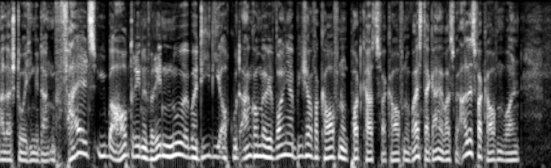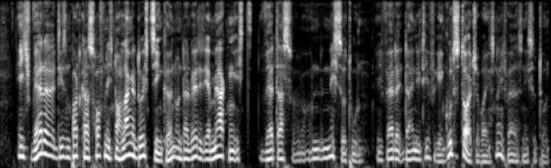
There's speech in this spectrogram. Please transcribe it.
aller stoischen Gedanken. Falls überhaupt reden, wir reden nur über die, die auch gut ankommen, weil wir wollen ja Bücher verkaufen und Podcasts verkaufen und weiß der Geier, was wir alles verkaufen wollen. Ich werde diesen Podcast hoffentlich noch lange durchziehen können und dann werdet ihr merken, ich werde das nicht so tun. Ich werde da in die Tiefe gehen. Gutes Deutsch übrigens, ne? Ich werde das nicht so tun.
